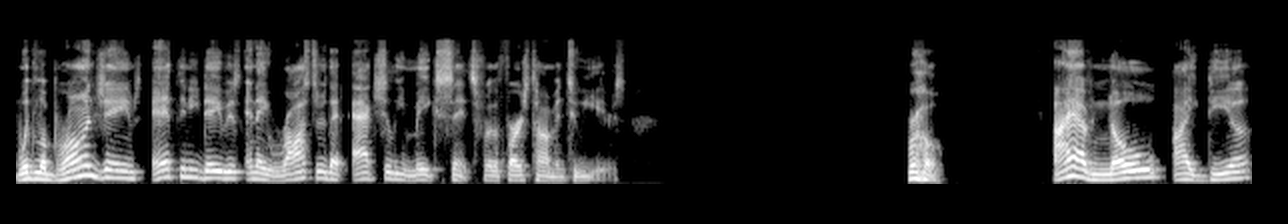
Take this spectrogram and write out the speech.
with LeBron James, Anthony Davis, and a roster that actually makes sense for the first time in two years. Bro, I have no idea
